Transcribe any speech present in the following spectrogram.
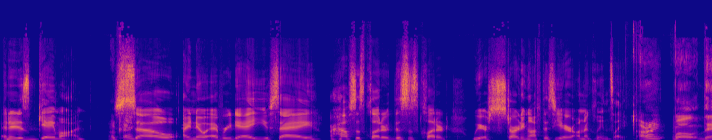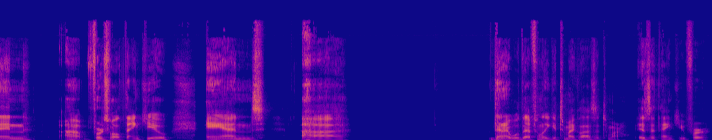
and it is game on. Okay. So I know every day you say, Our house is cluttered. This is cluttered. We are starting off this year on a clean slate. All right. Well, then, uh, first of all, thank you. And uh, then I will definitely get to my closet tomorrow as a thank you for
